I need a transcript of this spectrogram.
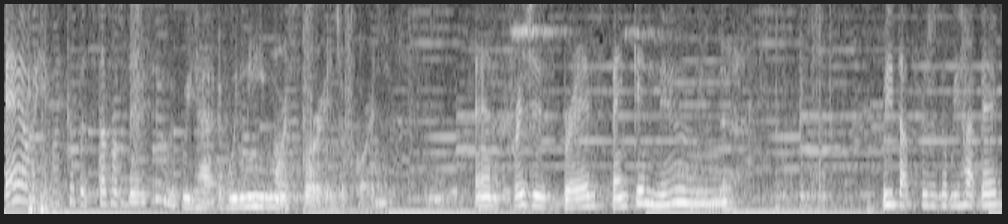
And we even could put stuff up there too if we have if we need more storage, of course. And fridge is brand spanking new. Yeah. What you thought the fridge was gonna be hot, babe?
